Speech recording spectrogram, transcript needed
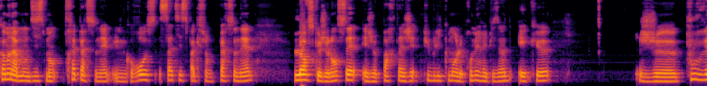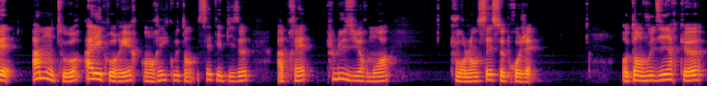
comme un abondissement très personnel, une grosse satisfaction personnelle lorsque je lançais et je partageais publiquement le premier épisode et que je pouvais à mon tour aller courir en réécoutant cet épisode après plusieurs mois pour lancer ce projet. Autant vous dire que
